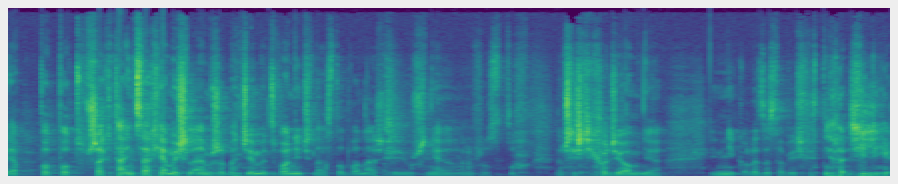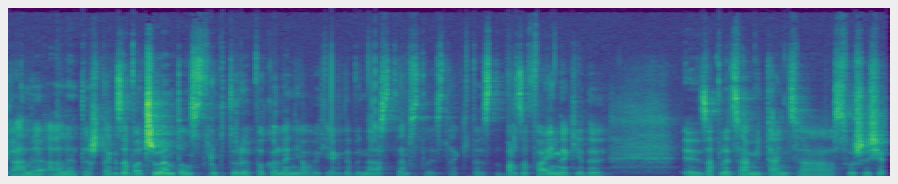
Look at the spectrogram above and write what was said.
ja po, po trzech tańcach ja myślałem, że będziemy dzwonić na 112, już nie, po prostu, znaczy jeśli chodzi o mnie, inni koledzy sobie świetnie radzili, ale, ale też tak zobaczyłem tą strukturę pokoleniowych jak gdyby następstw. To jest, taki, to jest bardzo fajne, kiedy za plecami tańca słyszy się y,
